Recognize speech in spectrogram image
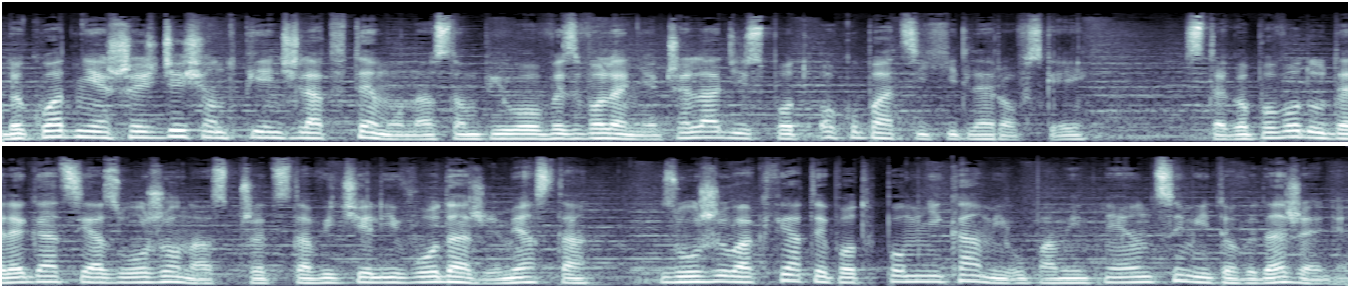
Dokładnie 65 lat temu nastąpiło wyzwolenie Czeladzi spod okupacji hitlerowskiej. Z tego powodu delegacja złożona z przedstawicieli włodarzy miasta złożyła kwiaty pod pomnikami upamiętniającymi to wydarzenie.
